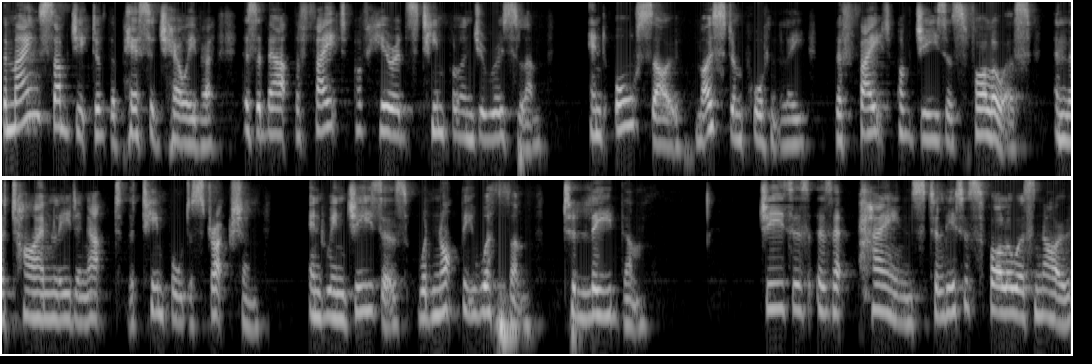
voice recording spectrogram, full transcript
The main subject of the passage, however, is about the fate of Herod's temple in Jerusalem and also, most importantly, the fate of Jesus' followers in the time leading up to the temple destruction and when Jesus would not be with them to lead them. Jesus is at pains to let his followers know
